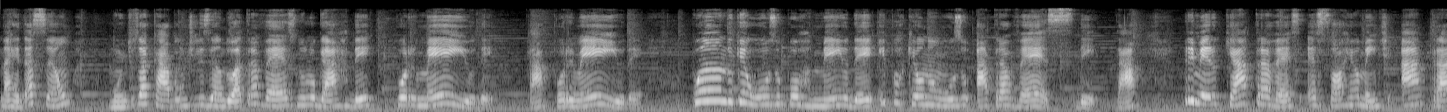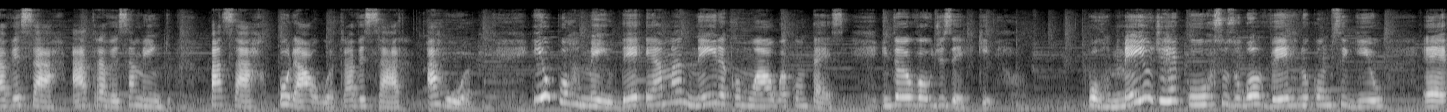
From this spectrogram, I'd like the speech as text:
na redação, muitos acabam utilizando o através no lugar de por meio de, tá? Por meio de. Quando que eu uso por meio de e por que eu não uso através de, tá? Primeiro que através é só realmente atravessar, atravessamento, passar por algo, atravessar a rua. E o por meio de é a maneira como algo acontece. Então eu vou dizer que por meio de recursos, o governo conseguiu é,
